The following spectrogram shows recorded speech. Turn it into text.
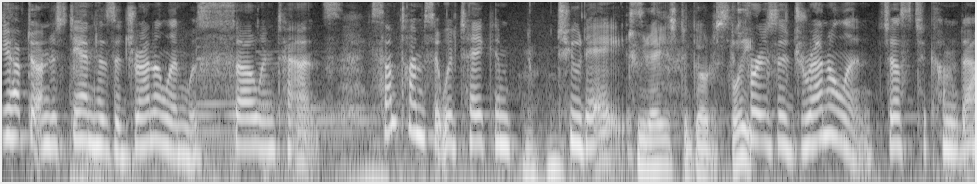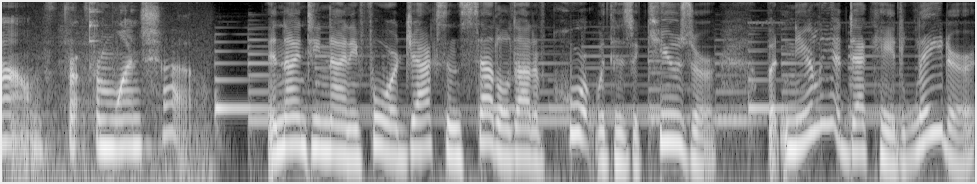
You have to understand his adrenaline was so intense. Sometimes it would take him mm-hmm. two days two days to go to sleep. for his adrenaline just to come down fr- from one show. In 1994, Jackson settled out of court with his accuser, but nearly a decade later,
